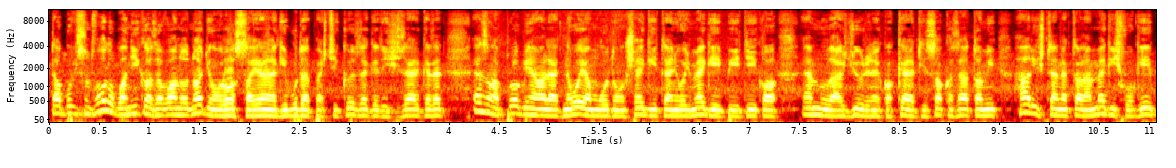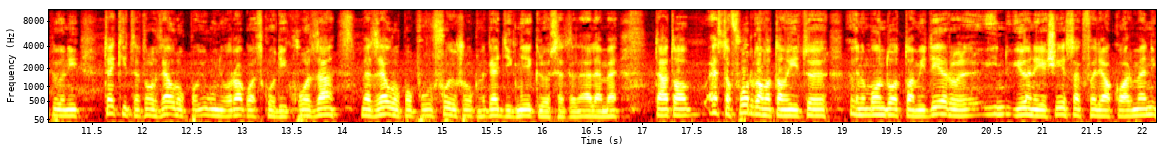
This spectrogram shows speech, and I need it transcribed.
De abban viszont valóban igaza van, hogy nagyon rossz a jelenlegi budapesti közlekedési szerkezet. Ezen a problémán lehetne olyan módon segíteni, hogy megépítik a m 0 gyűrűnek a keleti szakaszát, ami hál' Istennek talán meg is fog épülni, tekintettel az Európai Unió ragaszkodik hozzá, mert az Európa folyosóknak egyik nélkülözhetetlen eleme. Tehát a, ezt a forgalmat, amit ön mondott, ami délről jön és észak felé akar menni,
